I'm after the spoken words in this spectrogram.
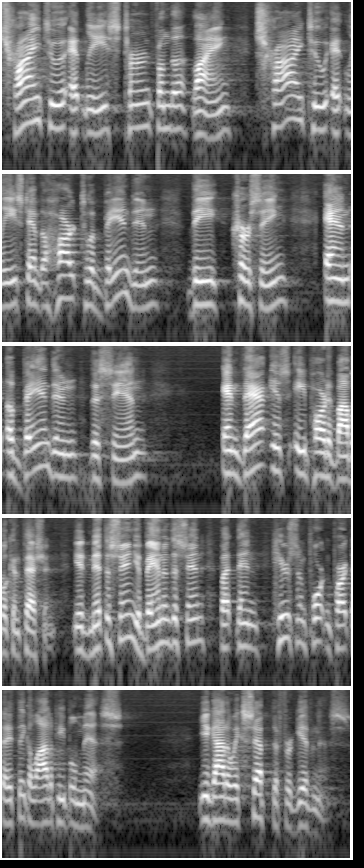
try to at least turn from the lying, try to at least have the heart to abandon the cursing and abandon the sin. And that is a part of Bible confession. You admit the sin, you abandon the sin, but then here's an important part that I think a lot of people miss. You got to accept the forgiveness.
